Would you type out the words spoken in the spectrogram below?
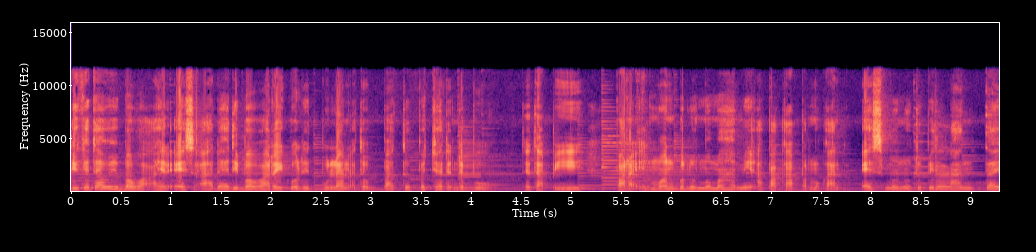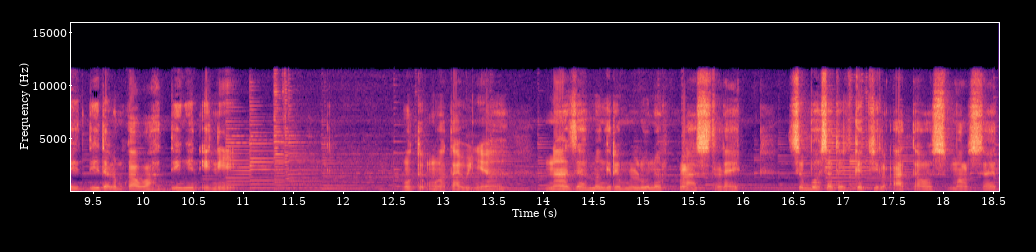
Diketahui bahwa air es ada di bawah regolit bulan atau batu pecah dan debu. Tetapi, para ilmuwan belum memahami apakah permukaan es menutupi lantai di dalam kawah dingin ini. Untuk mengetahuinya, NASA mengirim Lunar Flashlight sebuah satelit kecil atau small set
